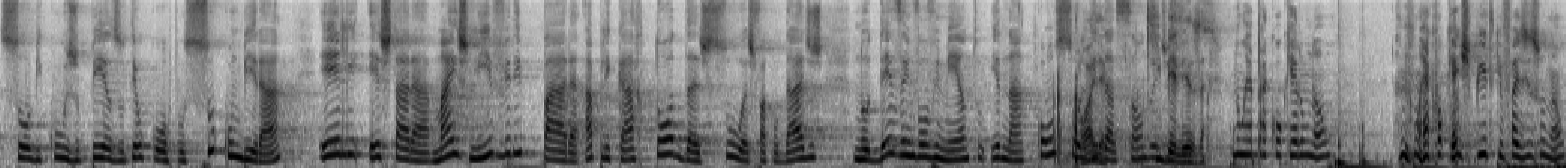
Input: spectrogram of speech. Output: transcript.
sob cujo peso teu corpo sucumbirá, ele estará mais livre para aplicar todas suas faculdades no desenvolvimento e na consolidação Olha, do que edifício. beleza. Não é para qualquer um, não. Não é qualquer espírito que faz isso, não.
